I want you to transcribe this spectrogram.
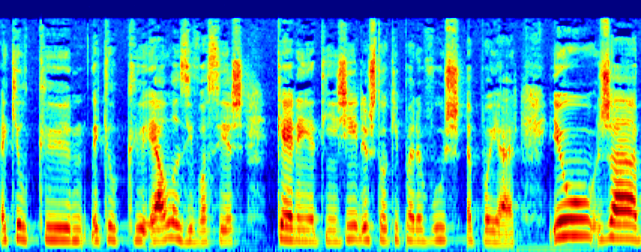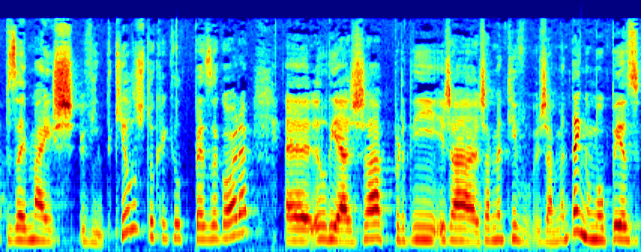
aquilo que, aquilo que elas e vocês querem atingir, eu estou aqui para vos apoiar. Eu já pesei mais 20 quilos do que aquilo que peso agora. Uh, aliás, já perdi, já, já, já mantenho o meu peso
